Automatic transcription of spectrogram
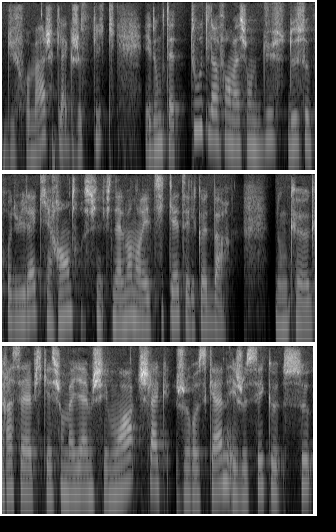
du fromage, clac, je clique. Et donc tu as toute l'information de ce produit-là qui rentre finalement dans l'étiquette et le code barre. Donc, euh, grâce à l'application Mayam chez moi, schlac, je rescanne et je sais que ce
